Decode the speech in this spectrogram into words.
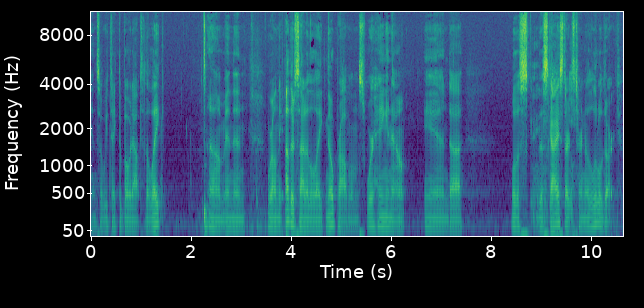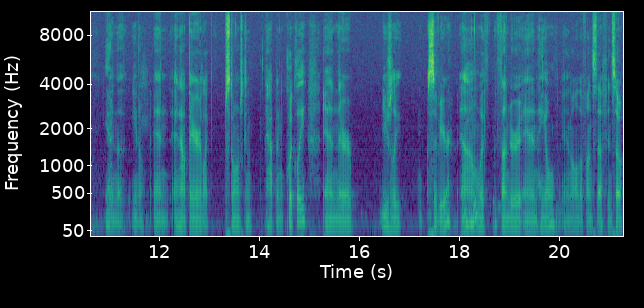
and so we take the boat out to the lake, um, and then we're on the other side of the lake, no problems. We're hanging out, and uh, well, the, the sky starts turning a little dark Yeah. in the you know, and and out there like storms can happen quickly, and they're usually severe um, with thunder and hail and all the fun stuff. And so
